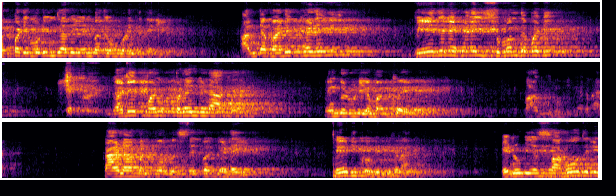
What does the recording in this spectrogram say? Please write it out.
எப்படி முடிந்தது என்பது உங்களுக்கு தெரியும். அந்த வடுக்களை வேதனைகளை சுமந்தபடி நடைப்பணங்களாக எங்களுடைய மக்கள் வாழ்ந்து கொண்டிருக்கிறார்கள். காணாமல் போன செல்வங்களை தேடிக்கொண்டிருக்கிறார்கள் என்னுடைய சகோதரி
